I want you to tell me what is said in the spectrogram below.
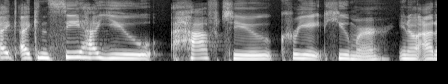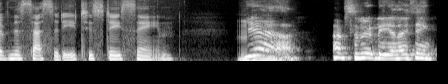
I, I can see how you have to create humor, you know, out of necessity to stay sane. Yeah, absolutely. And I think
